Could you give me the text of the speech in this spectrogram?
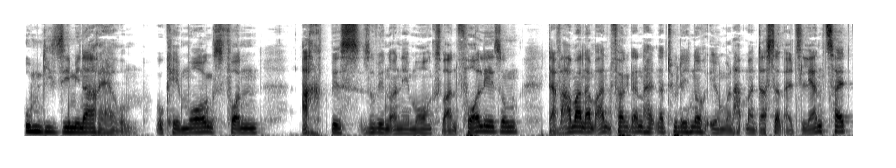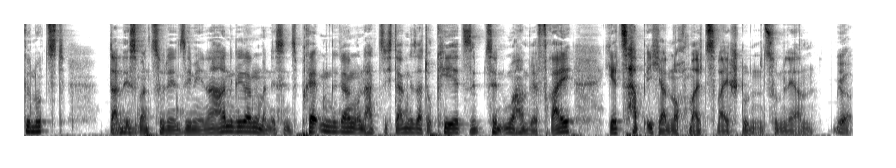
Um die Seminare herum. Okay, morgens von acht bis, so wie noch, nee, morgens waren Vorlesungen. Da war man am Anfang dann halt natürlich noch. Irgendwann hat man das dann als Lernzeit genutzt. Dann ist man zu den Seminaren gegangen, man ist ins Preppen gegangen und hat sich dann gesagt, okay, jetzt 17 Uhr haben wir frei. Jetzt habe ich ja noch mal zwei Stunden zum Lernen, ja.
